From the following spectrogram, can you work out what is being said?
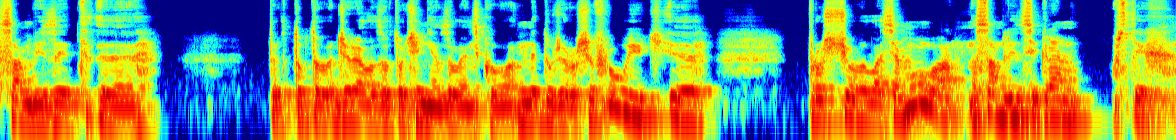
сам візит, е, тобто джерела з оточення Зеленського, не дуже розшифровують, е, про що велася мова, сам Лінсі Крем встиг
